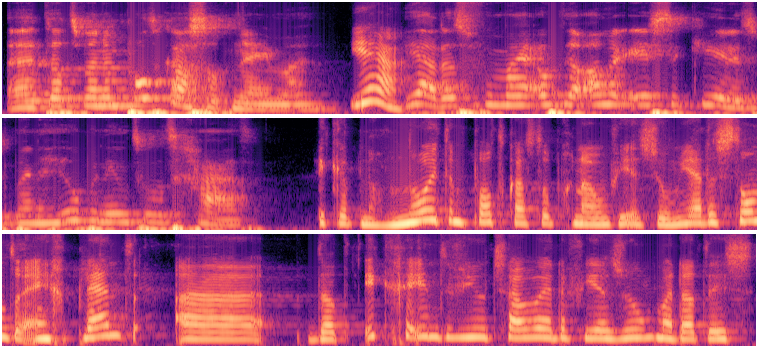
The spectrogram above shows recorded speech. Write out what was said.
Uh, dat we een podcast opnemen. Ja. Ja, dat is voor mij ook de allereerste keer. Dus ik ben heel benieuwd hoe het gaat. Ik heb nog nooit een podcast opgenomen via Zoom. Ja, er stond er een gepland uh, dat ik geïnterviewd zou worden via Zoom. Maar dat is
